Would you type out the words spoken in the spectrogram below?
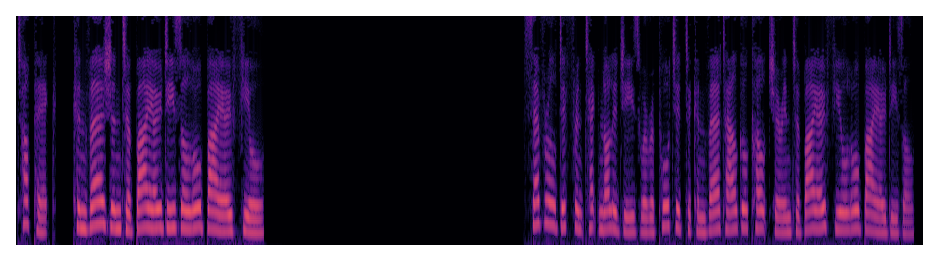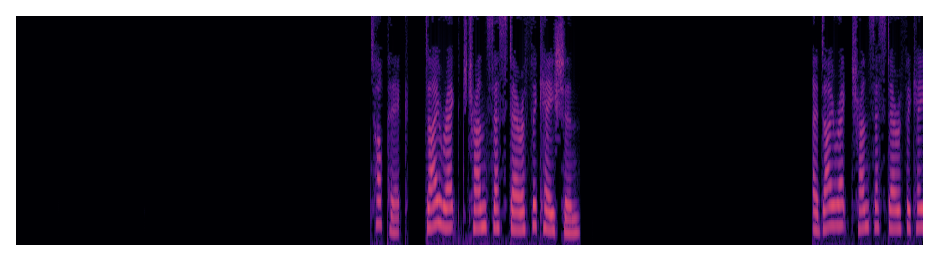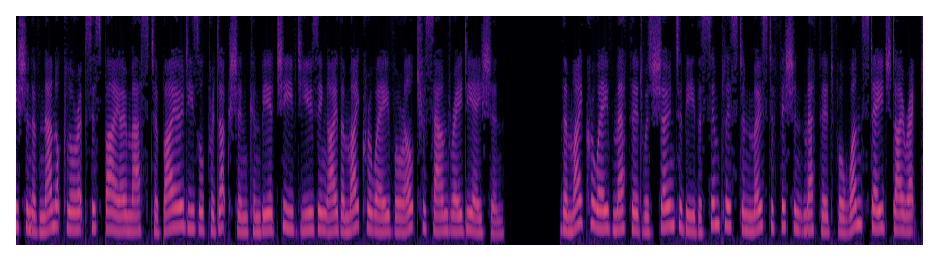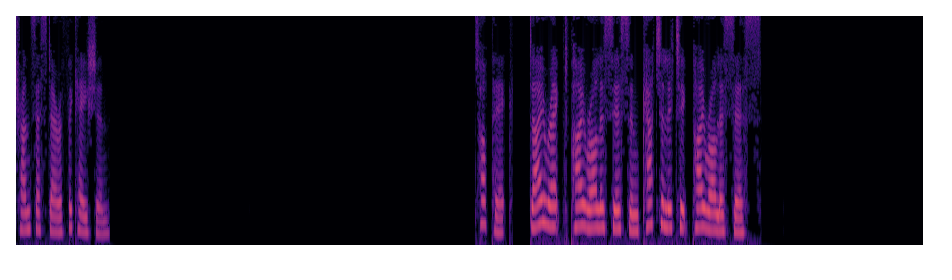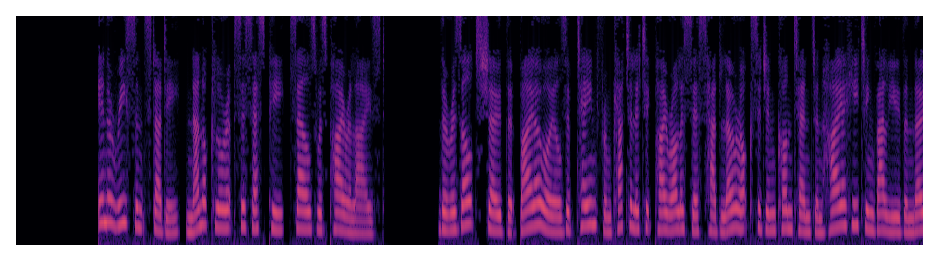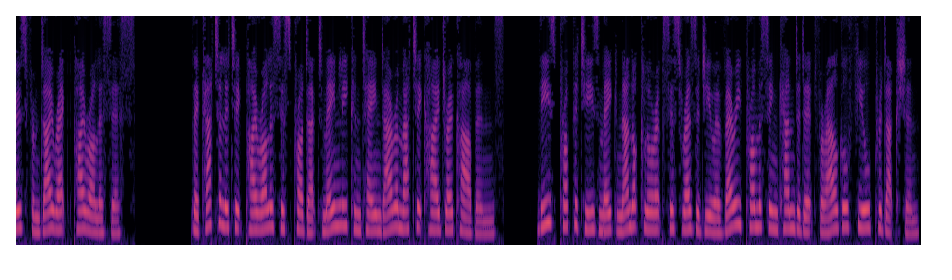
Topic: Conversion to biodiesel or biofuel. Several different technologies were reported to convert algal culture into biofuel or biodiesel. Topic: Direct transesterification. A direct transesterification of Nannochloropsis biomass to biodiesel production can be achieved using either microwave or ultrasound radiation. The microwave method was shown to be the simplest and most efficient method for one-stage direct transesterification. Topic: Direct pyrolysis and catalytic pyrolysis In a recent study, Nannochloropsis sp. cells was pyrolyzed. The results showed that bio-oils obtained from catalytic pyrolysis had lower oxygen content and higher heating value than those from direct pyrolysis. The catalytic pyrolysis product mainly contained aromatic hydrocarbons. These properties make Nannochloropsis residue a very promising candidate for algal fuel production.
